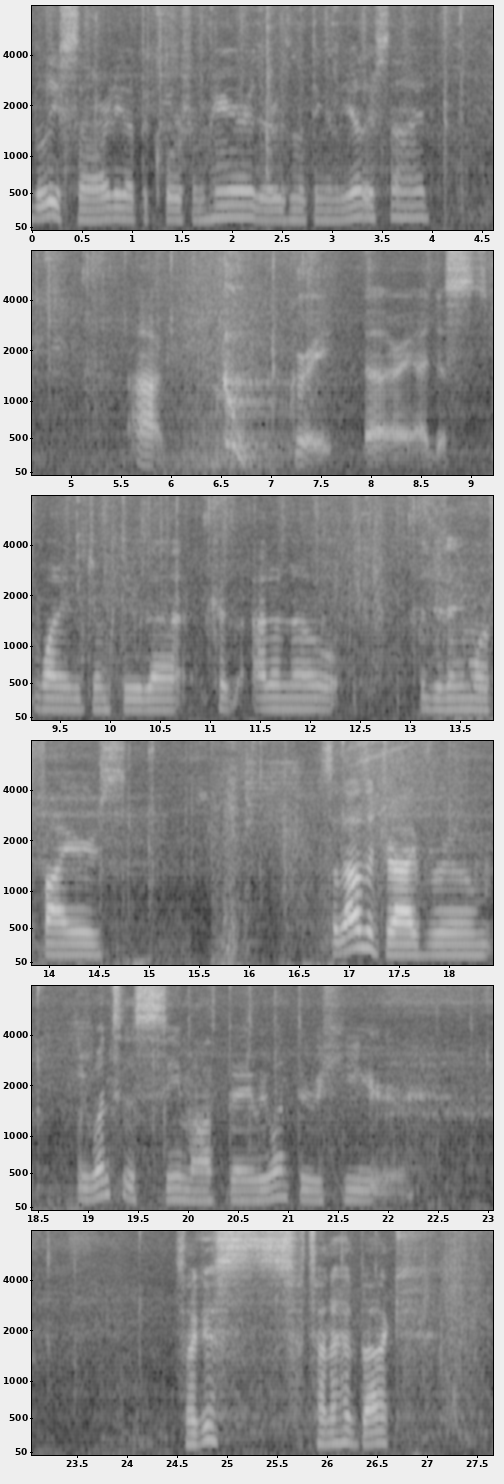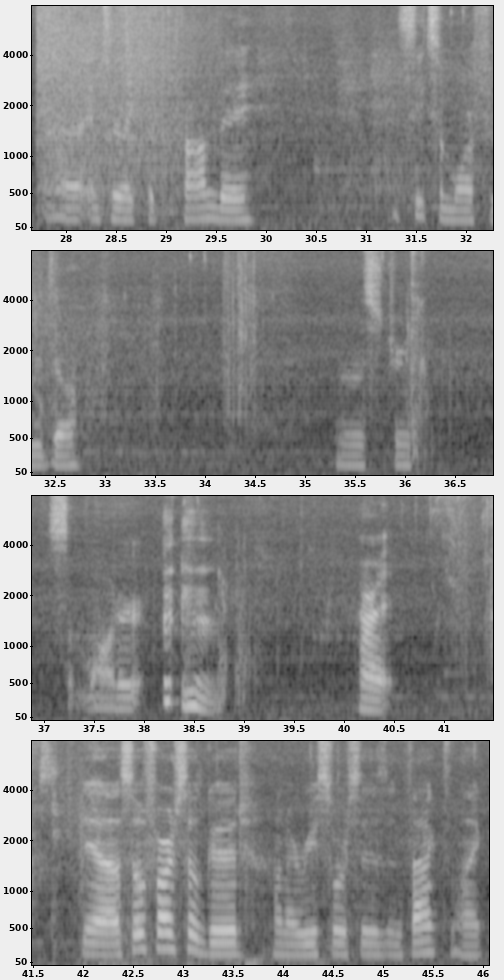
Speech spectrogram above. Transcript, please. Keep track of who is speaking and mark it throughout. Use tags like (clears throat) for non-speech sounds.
Speaker 1: believe so. I already got the core from here. There was nothing on the other side. Ah, great. Alright, I just wanted to jump through that because I don't know if there's any more fires. So that was a drive room. We went to the Sea Seamoth Bay. We went through here. So I guess time to head back into like the prawn bay. Let's eat some more food though. Let's drink some water. (clears throat) Alright. Yeah, so far so good on our resources. In fact, like,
